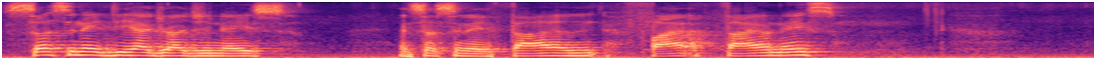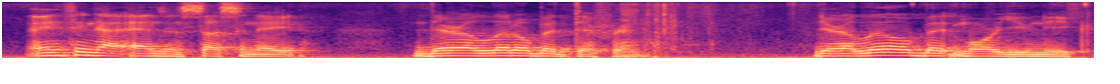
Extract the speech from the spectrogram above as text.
Succinate dehydrogenase and succinate thiokinase, anything that ends in succinate, they're a little bit different. They're a little bit more unique.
